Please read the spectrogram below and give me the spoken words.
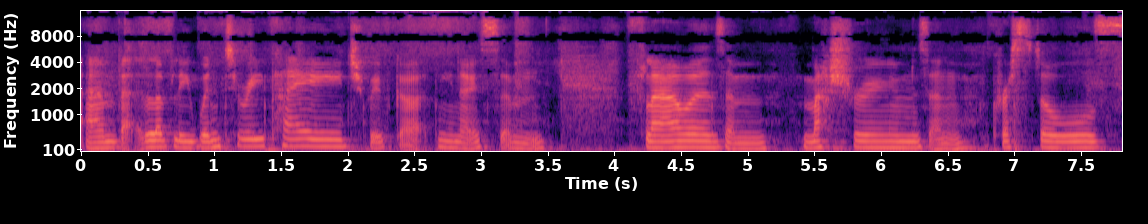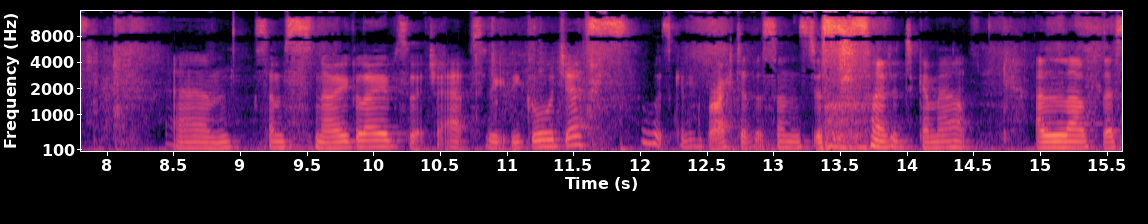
Um, but a lovely wintry page. We've got, you know, some flowers and mushrooms and crystals um, some snow globes, which are absolutely gorgeous. Oh, it's getting brighter. The sun's just decided to come out. I love this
